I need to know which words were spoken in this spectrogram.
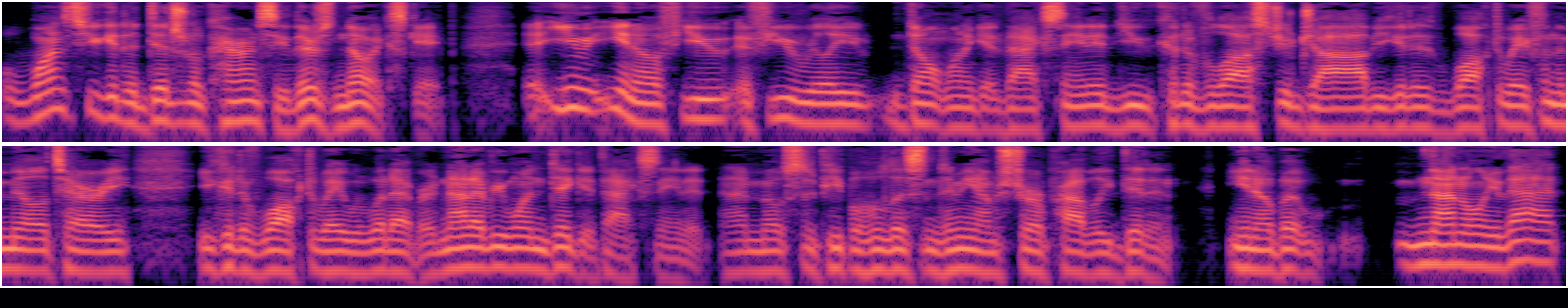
once you get a digital currency, there's no escape. You you know if you if you really don't want to get vaccinated, you could have lost your job. You could have walked away from the military. You could have walked away with whatever. Not everyone did get vaccinated, and most of the people who listen to me, I'm sure, probably didn't. You know, but not only that,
